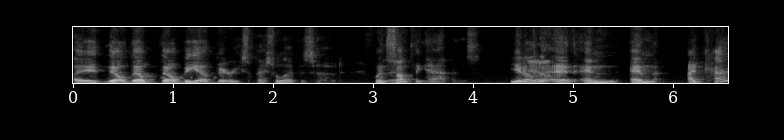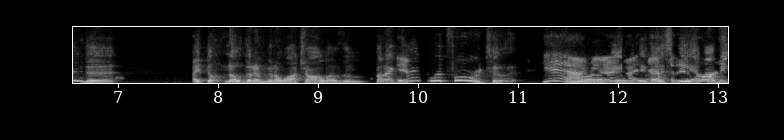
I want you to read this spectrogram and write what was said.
right. they'll they'll there'll be a very special episode when right. something happens you know, yeah. and and and I kind of I don't know that I'm going to watch all of them, but I yeah. kind of look forward to it. Yeah, you know I mean, I mean? I, if I see him, I'll be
